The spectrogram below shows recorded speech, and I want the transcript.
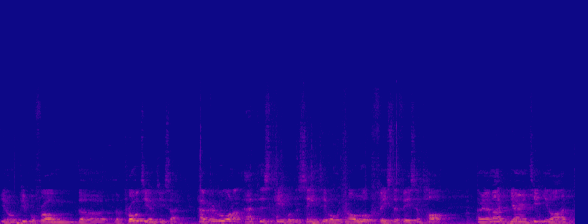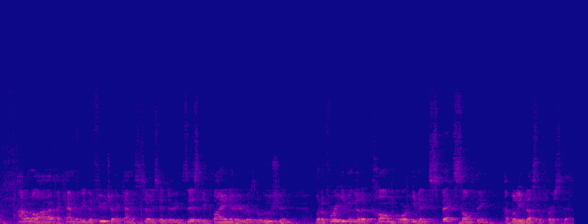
you know, people from the, the pro TMT side, have everyone at this table, the same table, we can all look face to face and talk. I mean, I'm not guaranteed, you know, I, I don't know, I, I can't read the future. I can't necessarily say there exists a binary resolution, but if we're even gonna come or even expect something, I believe that's the first step.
